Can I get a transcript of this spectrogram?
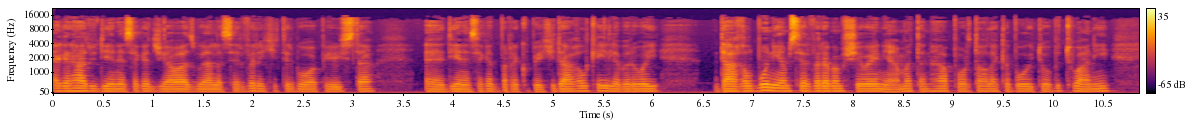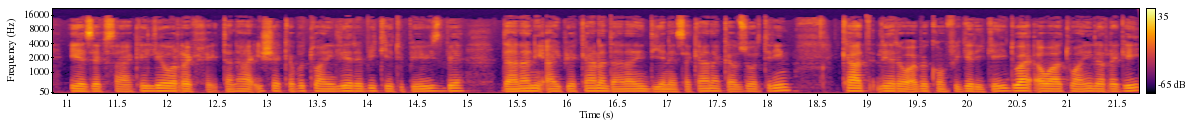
ئەگەر هاتو DNSەکە جیاواز بوویان لە سێرڤەرێکی تر بۆەوە پێویستە DNSەکەت بە ڕێکوپێکی داغڵکەی لەبەرەوەی داغڵبوونی ئەم سێرڤەرە بەم شێوەیە نیە، ئەمە تەنها پۆرتاڵێکە بۆوەی تۆ بتوانی ESXi ەکەی لێوە ڕێکخەی، تەنها ئیشێک کە بتوانی لێرە بیکەیت و پێویست بێ دانانی ئای پێکانە دانانی DNS کانە کە زۆرترین کات لێرەوە ئەبێ کۆنفیگەری کەی دوای ئەوە توانی لە ڕێگەی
